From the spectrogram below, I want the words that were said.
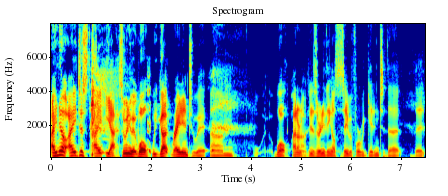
I know. I just I yeah. So anyway, well, we got right into it. Um, well, I don't know. Is there anything else to say before we get into the the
